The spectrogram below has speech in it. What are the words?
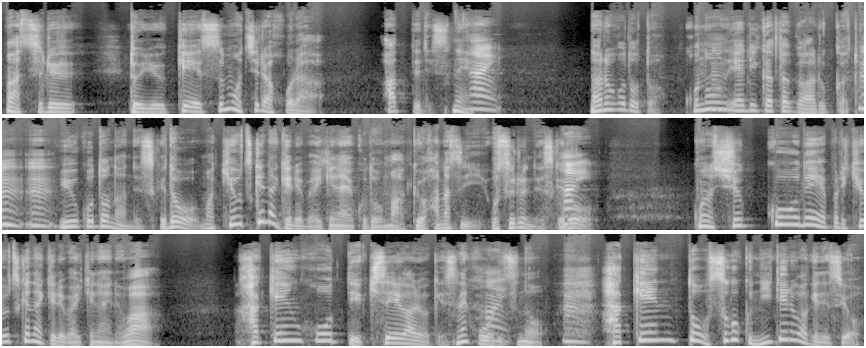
まあ、するというケースもちらほらあってですね、はい。なるほどと。このやり方があるかとうん。うんいうことなんですけど、まあ、気をつけなければいけないことを、まあ、今日話をするんですけど、はいこの出向でやっぱり気をつけなければいけないのは派遣法っていう規制があるわけですね法律の、うん。派遣とすごく似てるわけですよ。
